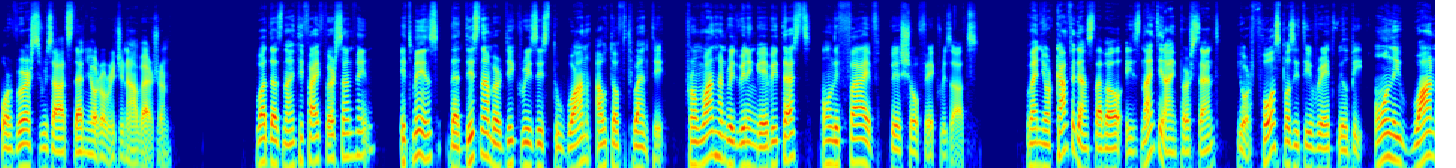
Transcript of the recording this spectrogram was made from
or worse results than your original version. What does 95% mean? It means that this number decreases to 1 out of 20. From 100 winning A-B tests, only 5 will show fake results. When your confidence level is 99%, your false positive rate will be only 1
